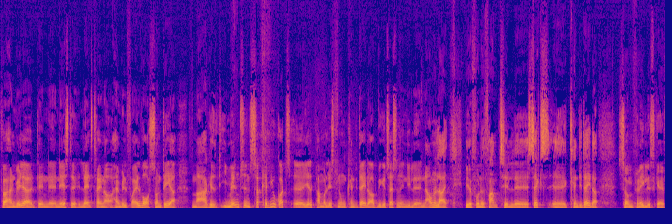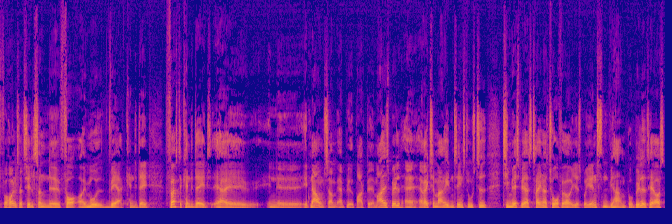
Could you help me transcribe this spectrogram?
før han vælger den øh, næste landstræner, og han vil for alvor sondere markedet. I mellemtiden, så kan vi jo godt øh, hjælpe ham at liste nogle kandidater op. Vi kan tage sådan en lille navneleg. Vi har fundet frem til øh, seks kandidater, som panelet skal forholde sig til sådan for og imod hver kandidat. Første kandidat er øh, en, øh, et navn, som er blevet bragt øh, meget i spil af, af rigtig mange i den seneste uges tid. Team Esbjergs træner, 42 Jesper Jensen, vi har ham på billedet her også,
